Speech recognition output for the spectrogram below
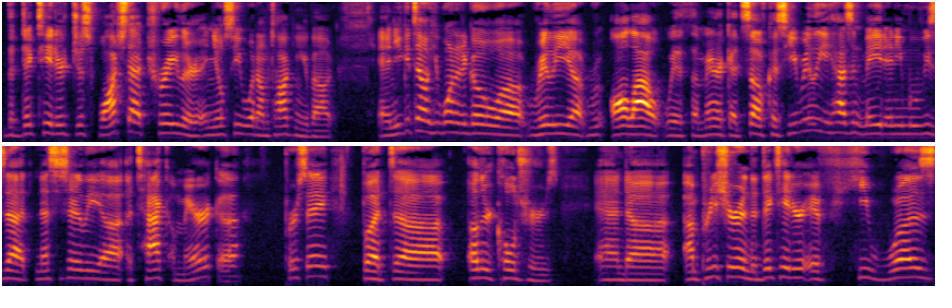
the Dictator, just watch that trailer, and you'll see what I'm talking about. And you can tell he wanted to go uh, really uh, all out with America itself because he really hasn't made any movies that necessarily uh, attack America per se, but uh, other cultures. And uh, I'm pretty sure in The Dictator, if he was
